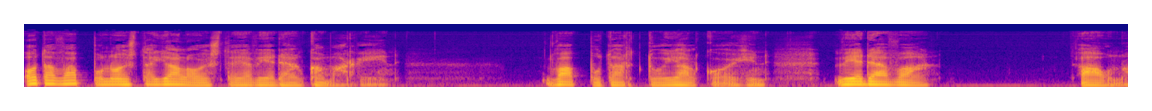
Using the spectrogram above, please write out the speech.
ota vappu noista jaloista ja viedään kamariin. Vappu tarttui jalkoihin, viedään vaan. Auno.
